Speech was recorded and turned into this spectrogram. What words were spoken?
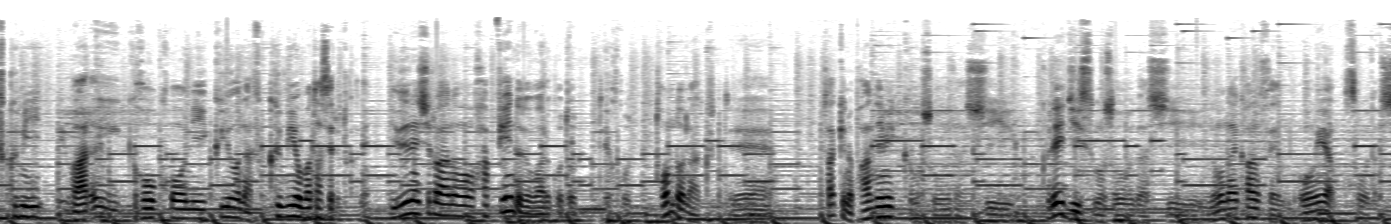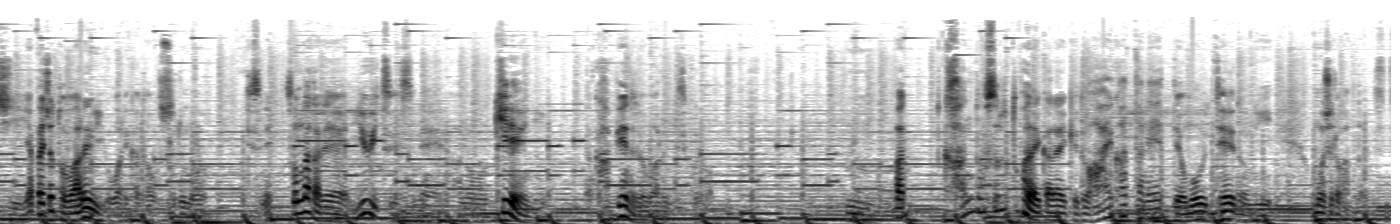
含み悪い方向に行くような含みを持たせるとかね。いずれにしろあのハッピーエンドで終わることってほとんどなくてさっきのパンデミックもそうだしクレイジースもそうだし脳内感染オンエアもそうだしやっぱりちょっと悪い終わり方をするのですね。その中で唯一ですねあの綺麗になんかハッピーエンドで終わるんですよこれは、うん。まあ、感動するとまではいかないけどああよかったねって思う程度に面白かったです。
